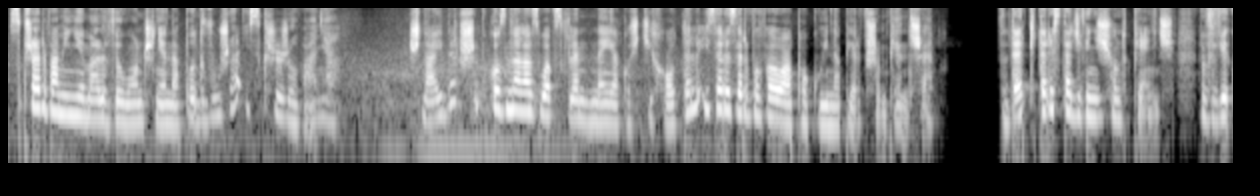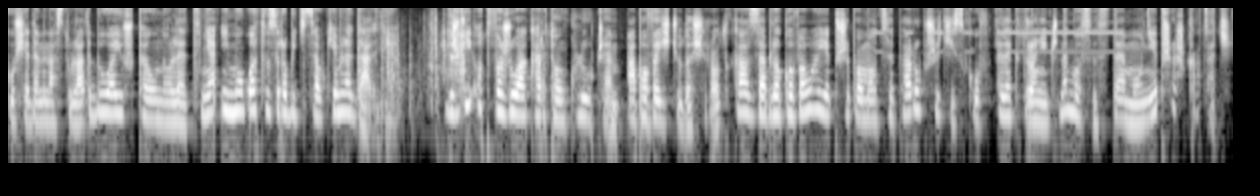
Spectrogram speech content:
z przerwami niemal wyłącznie na podwórza i skrzyżowania. Schneider szybko znalazła względnej jakości hotel i zarezerwowała pokój na pierwszym piętrze. W D495 w wieku 17 lat była już pełnoletnia i mogła to zrobić całkiem legalnie. Drzwi otworzyła kartą kluczem, a po wejściu do środka zablokowała je przy pomocy paru przycisków elektronicznego systemu nie przeszkadzać.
